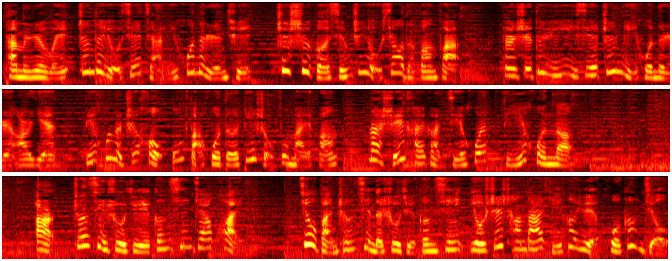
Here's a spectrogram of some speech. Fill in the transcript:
他们认为，针对有些假离婚的人群，这是个行之有效的方法。但是对于一些真离婚的人而言，离婚了之后无法获得低首付买房，那谁还敢结婚离婚呢？二、征信数据更新加快，旧版征信的数据更新有时长达一个月或更久，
